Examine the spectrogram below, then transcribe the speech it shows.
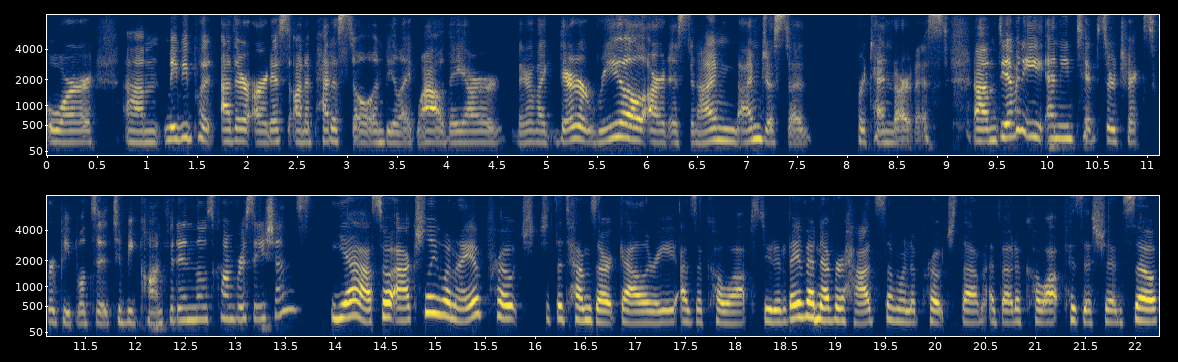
or um, maybe put other artists on a pedestal and be like wow they are they're like they're a real artist and i'm i'm just a pretend artist. Um, do you have any any tips or tricks for people to to be confident in those conversations? Yeah, so actually, when I approached the Thames Art Gallery as a co op student, they've never had someone approach them about a co op position. So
